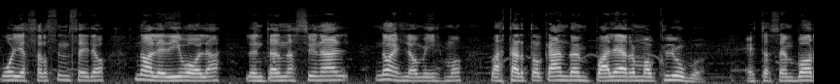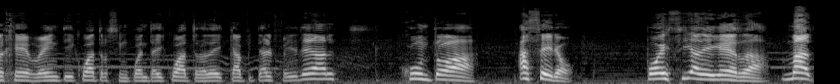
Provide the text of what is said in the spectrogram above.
voy a ser sincero, no le di bola. Lo internacional no es lo mismo. Va a estar tocando en Palermo Club. Esto es en Borges 2454 de Capital Federal. Junto a Acero, Poesía de Guerra, Mad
